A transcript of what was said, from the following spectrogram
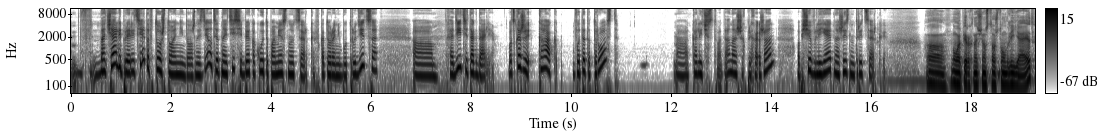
в начале приоритетов то, что они должны сделать, это найти себе какую-то поместную церковь, в которой они будут трудиться, э, ходить и так далее. Вот скажи, как вот этот рост э, количества да, наших прихожан вообще влияет на жизнь внутри церкви? Uh, ну, во-первых, начнем с того, что он влияет,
